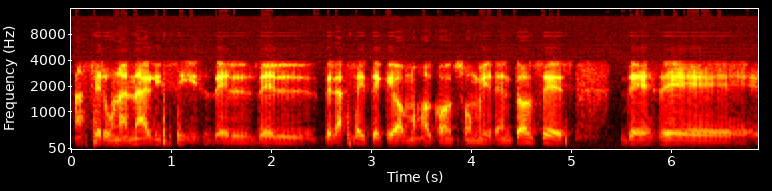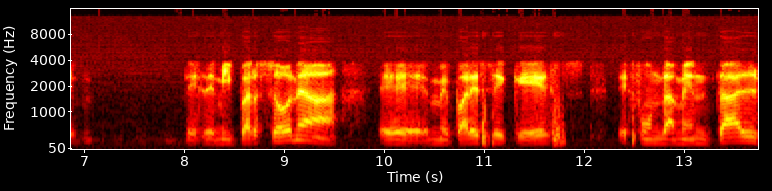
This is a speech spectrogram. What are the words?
hacer un análisis del, del, aceite que vamos a consumir. Entonces, desde, desde mi persona, eh, me parece que es, fundamental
